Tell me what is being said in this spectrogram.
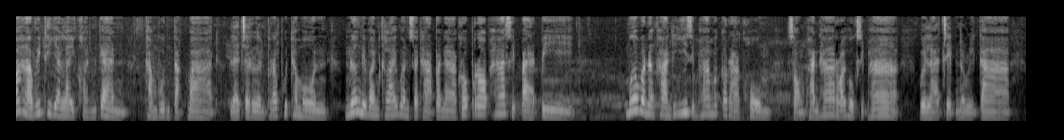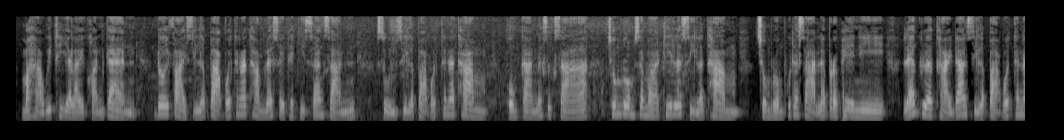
มหาวิทยาลัยขอนแก่นทำบุญตักบาตรและเจริญพระพุทธมนต์เนื่องในวันคล้ายวันสถาปนาครบรอบ 58 ปี เมื่อวันอังคารที่ 25 มกราคม 2565 เวลา 7นาฬิกา มหาวิทยาลัยขอนแก่น โดยฝ่ายศิลปะวัฒนธรรมและเศรษฐกิจสร้างสรรค์ ศูนย์ศิลปะวัฒนธรรม องค์การนักศึกษา ชมรมสมาธิและศิลธรรม ชมรมพุทธศาสตร์และประเพณี และเครือข่ายด้านศิลปะวัฒน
